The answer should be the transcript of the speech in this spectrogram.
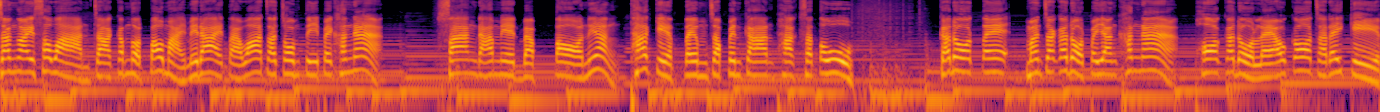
จะไงสว่านจะกำหนดเป้าหมายไม่ได้ แต่ว่าจะโจมตีไปข้างหน้า สร้างดาเมจแบบต่อเนื่อง ถ้าเกรดเต็มจะเป็นการผลักศัตรูกระโดดเตะมันจะกระโดดไปยังข้างหน้า พอกระโดดแล้วก็จะได้เกรด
